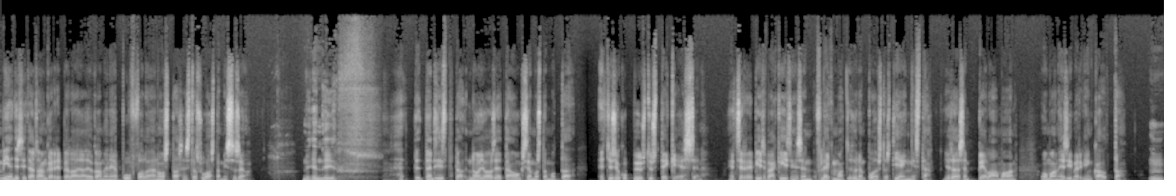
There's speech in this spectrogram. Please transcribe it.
Mieti sitä sankaripelaajaa, joka menee Buffaloon ja nostaa sen sitä suosta, missä se on. Niin, en tiedä. Että, siis, että, no joo, se, että onko semmoista, mutta että jos joku pystyisi tekemään sen, että se repisi väkisin sen flegmaattisuuden pois tuosta jengistä ja saa sen pelaamaan oman esimerkin kautta mm.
